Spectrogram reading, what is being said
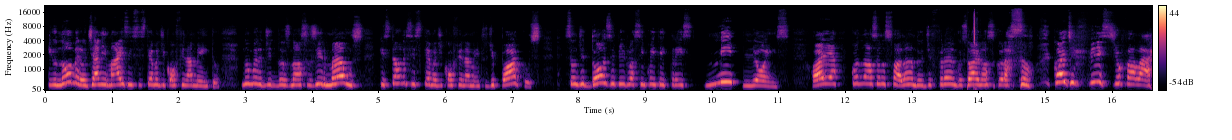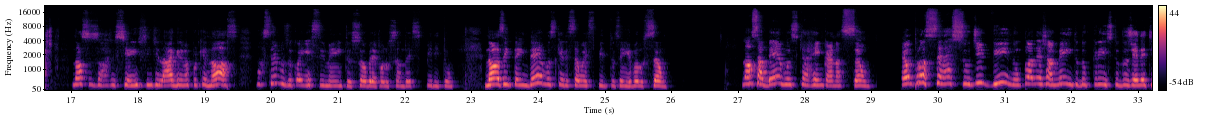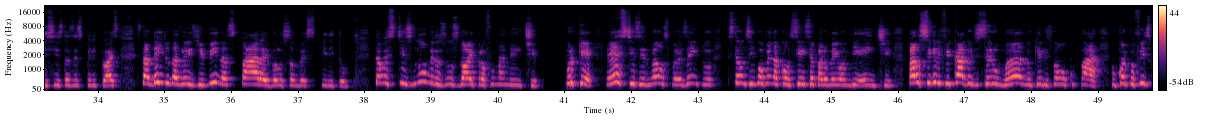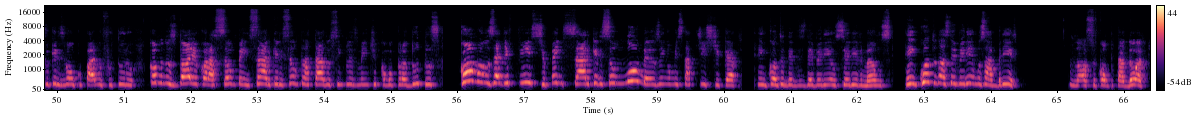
E o número de animais em sistema de confinamento, número de, dos nossos irmãos que estão nesse sistema de confinamento de porcos, são de 12,53 milhões. Olha, quando nós estamos falando de frangos, dói nosso coração. Como é difícil falar. Nossos olhos se enchem de lágrima porque nós, nós temos o conhecimento sobre a evolução do espírito. Nós entendemos que eles são espíritos em evolução. Nós sabemos que a reencarnação É um processo divino, um planejamento do Cristo, dos geneticistas espirituais. Está dentro das leis divinas para a evolução do espírito. Então, estes números nos dói profundamente. Porque estes irmãos, por exemplo, estão desenvolvendo a consciência para o meio ambiente, para o significado de ser humano que eles vão ocupar, o corpo físico que eles vão ocupar no futuro. Como nos dói o coração pensar que eles são tratados simplesmente como produtos. Como nos é difícil pensar que eles são números em uma estatística, enquanto eles deveriam ser irmãos, enquanto nós deveríamos abrir nosso computador,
